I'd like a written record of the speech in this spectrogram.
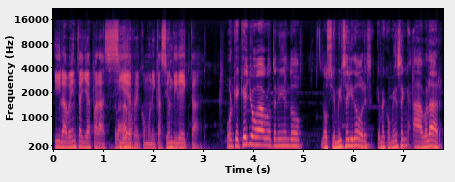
y la venta ya es para cierre, comunicación directa. Porque ¿qué yo hago teniendo los 100 mil seguidores que me comiencen a hablar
